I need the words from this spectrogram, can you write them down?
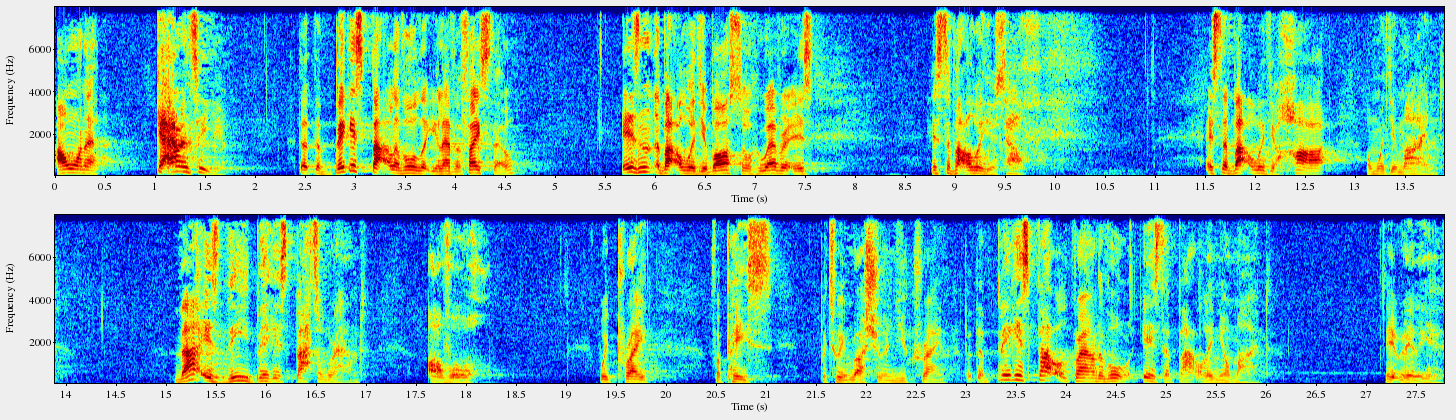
I want to guarantee you that the biggest battle of all that you'll ever face, though, isn't the battle with your boss or whoever it is, it's the battle with yourself. It's the battle with your heart and with your mind. That is the biggest battleground of all. We prayed for peace between Russia and Ukraine. But the biggest battleground of all is the battle in your mind. It really is.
